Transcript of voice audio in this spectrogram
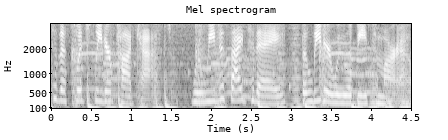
to the Switch Leader Podcast, where we decide today the leader we will be tomorrow.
